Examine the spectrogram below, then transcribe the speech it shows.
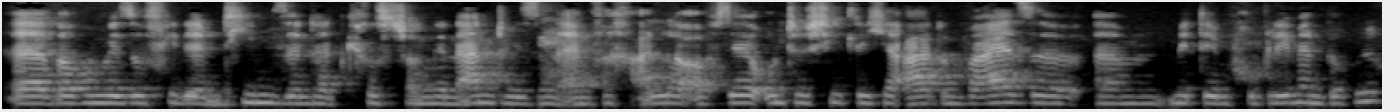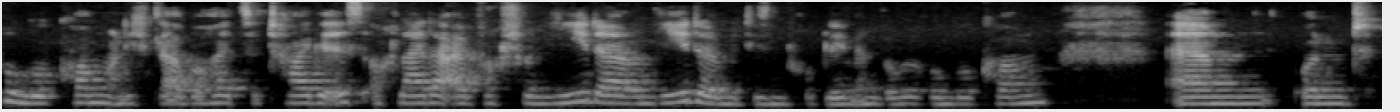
äh, warum wir so viele im Team sind, hat Chris schon genannt. Wir sind einfach alle auf sehr unterschiedliche Art und Weise ähm, mit dem Problem in Berührung gekommen. Und ich glaube, heutzutage ist auch leider einfach schon jeder und jede mit diesem Problem in Berührung gekommen. Ähm, und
